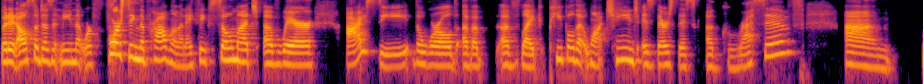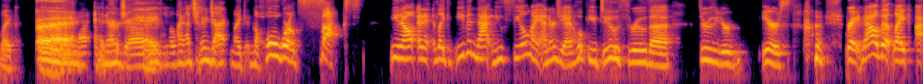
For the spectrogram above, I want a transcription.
But it also doesn't mean that we're forcing the problem. And I think so much of where I see the world of a of like people that want change is there's this aggressive um like energy, like I change it. Like and the whole world sucks. You know, and it, like even that you feel my energy. I hope you do through the through your ears right now that like I,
